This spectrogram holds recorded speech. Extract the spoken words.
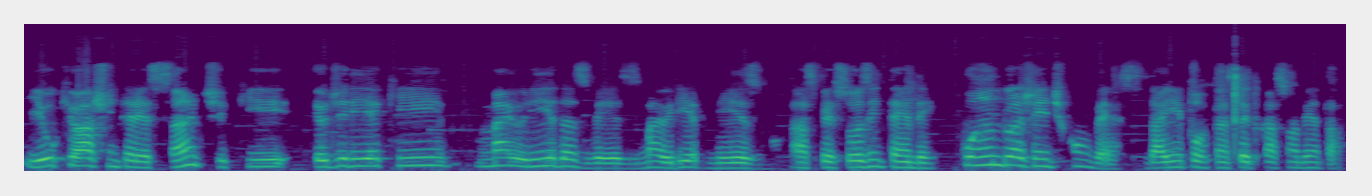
E o que eu acho interessante é que eu diria que maioria das vezes, maioria mesmo, as pessoas entendem quando a gente conversa. Daí a importância da educação ambiental.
